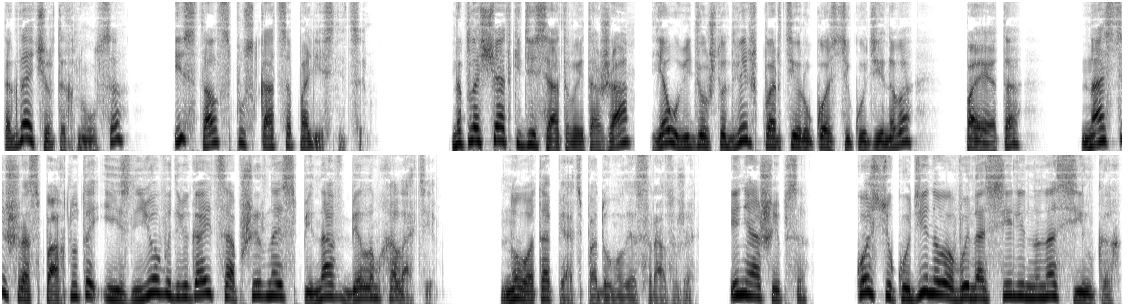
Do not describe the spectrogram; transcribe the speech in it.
Тогда я чертыхнулся и стал спускаться по лестнице. На площадке десятого этажа я увидел, что дверь в квартиру Кости Кудинова, поэта, настежь распахнута, и из нее выдвигается обширная спина в белом халате. «Ну вот опять», — подумал я сразу же, и не ошибся. Костю Кудинова выносили на носилках,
